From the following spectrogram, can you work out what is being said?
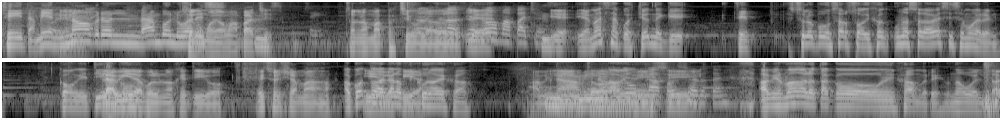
Sí, también. No, pero en ambos Son lugares... como los mapaches. Sí. Son los mapaches Son, son los, voladores. los nuevos mapaches. y, y además esa cuestión de que te, solo pueden usar su aguijón una sola vez y se mueren. Como que tienen La vida como- por un objetivo. Eso se llama. ¿A cuánto de acá lo picó una abeja? A mí, No, a mí no. todo, A mí Nunca, por sí. suerte. A mi hermano lo atacó un enjambre, una vuelta.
